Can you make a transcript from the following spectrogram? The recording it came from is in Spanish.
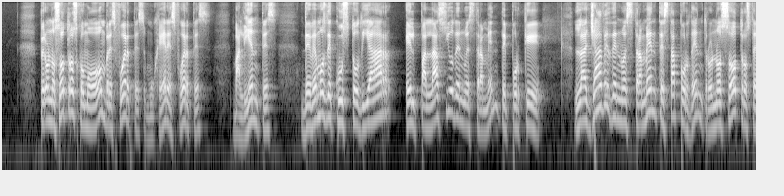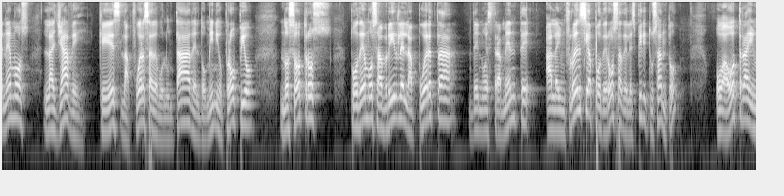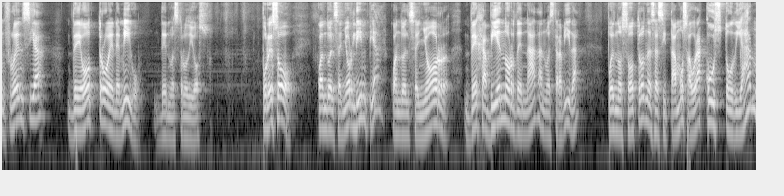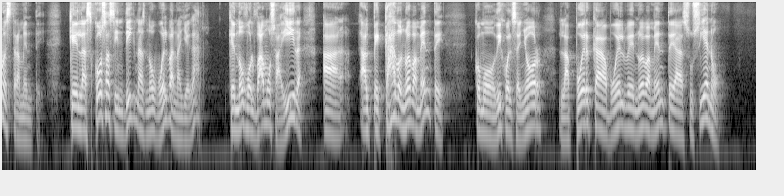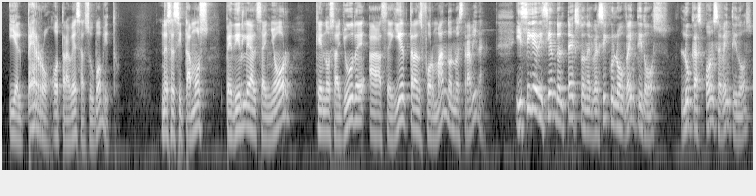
Pero nosotros como hombres fuertes, mujeres fuertes, valientes, debemos de custodiar el palacio de nuestra mente porque la llave de nuestra mente está por dentro. Nosotros tenemos la llave que es la fuerza de voluntad, el dominio propio. Nosotros podemos abrirle la puerta de nuestra mente a la influencia poderosa del Espíritu Santo o a otra influencia de otro enemigo de nuestro Dios. Por eso, cuando el Señor limpia, cuando el Señor deja bien ordenada nuestra vida, pues nosotros necesitamos ahora custodiar nuestra mente, que las cosas indignas no vuelvan a llegar, que no volvamos a ir al pecado nuevamente, como dijo el Señor, la puerca vuelve nuevamente a su cieno y el perro otra vez a su vómito. Necesitamos pedirle al Señor que nos ayude a seguir transformando nuestra vida. Y sigue diciendo el texto en el versículo 22, Lucas 11, 22,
